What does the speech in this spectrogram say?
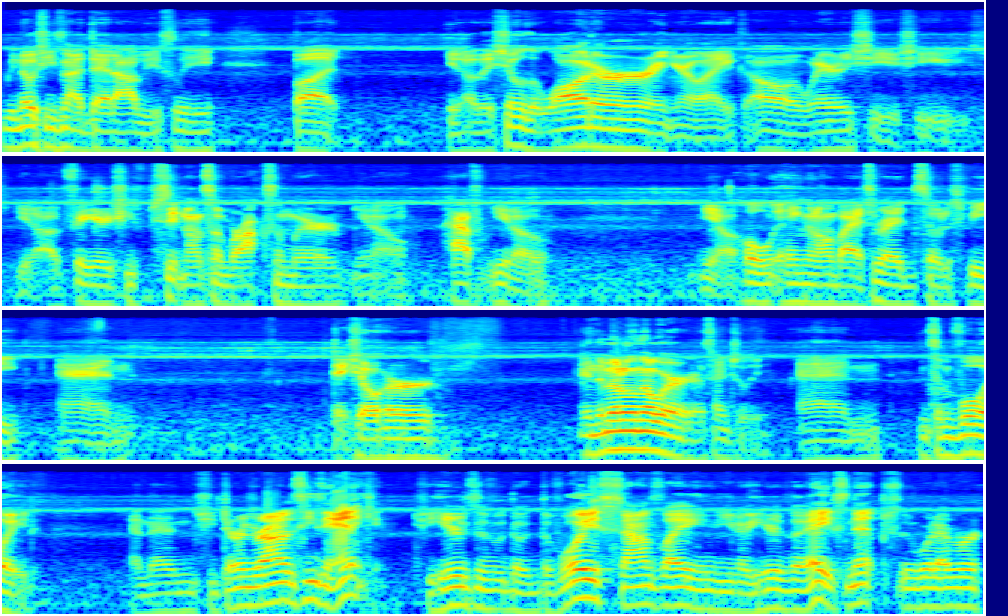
We know she's not dead, obviously, but you know they show the water, and you're like, oh, where is she? She, you know, I figure she's sitting on some rock somewhere, you know, half, you know, you know, hold, hanging on by a thread, so to speak, and they show her in the middle of nowhere, essentially, and in some void. And then she turns around and sees Anakin. She hears the, the, the voice, sounds like, you know, you hear the, hey, snips, or whatever,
